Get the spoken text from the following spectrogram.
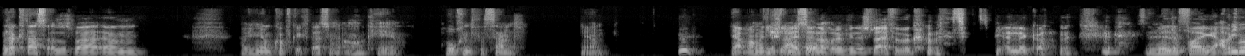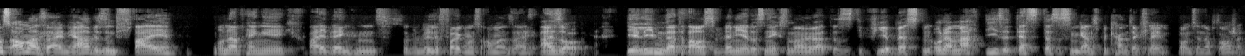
Das war krass. Also, es war, ähm, habe ich mir am Kopf gekreist und, okay, hochinteressant. Ja. Ja, machen wir die du Schleife. noch irgendwie eine Schleife bekommen, dass wir zum Ende kommen. Das ist eine wilde Folge. Aber die muss auch mal sein, ja? Wir sind frei, unabhängig, frei denkend. So eine wilde Folge muss auch mal sein. Also, ihr Lieben da draußen, wenn ihr das nächste Mal hört, das ist die vier besten, oder macht diese, das, das ist ein ganz bekannter Claim bei uns in der Branche.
